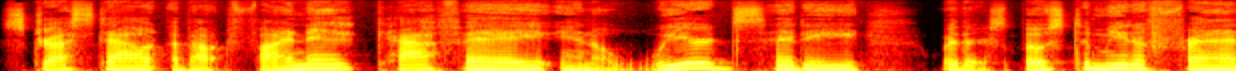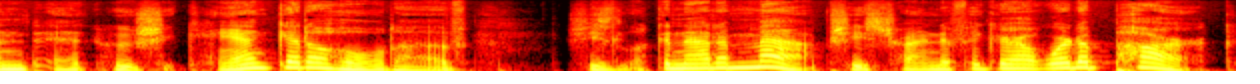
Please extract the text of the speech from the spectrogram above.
stressed out about finding a cafe in a weird city where they're supposed to meet a friend and who she can't get a hold of. She's looking at a map. She's trying to figure out where to park.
